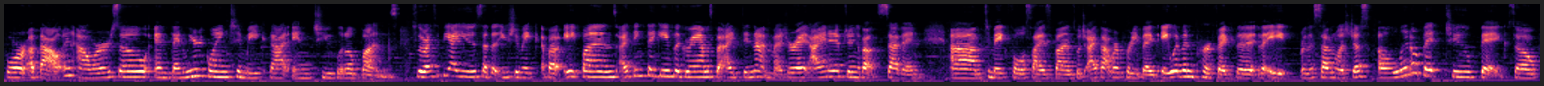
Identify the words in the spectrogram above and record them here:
for about an hour or so and then we are going to make that into little buns. So the recipe I used said that you should make about eight buns. I think they gave the grams but I did not measure it. I ended up doing about seven um, to make full-size buns which I thought were pretty big. eight would have been perfect. The, the eight or the seven was just a little bit too big. So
